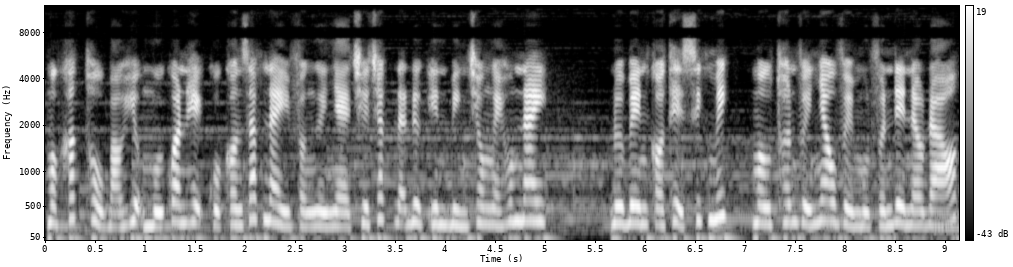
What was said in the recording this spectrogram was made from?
Mộc khắc thổ báo hiệu mối quan hệ của con giáp này và người nhà chưa chắc đã được yên bình trong ngày hôm nay. Đôi bên có thể xích mích, mâu thuẫn với nhau về một vấn đề nào đó.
